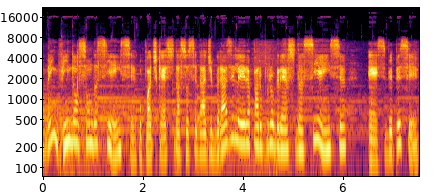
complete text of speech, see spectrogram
bem-vindo ao Som da Ciência, o podcast da Sociedade Brasileira para o Progresso da Ciência, SBPC.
